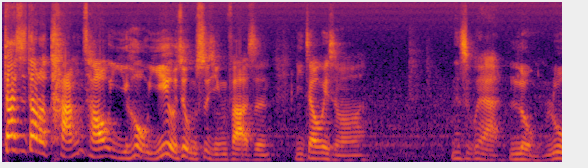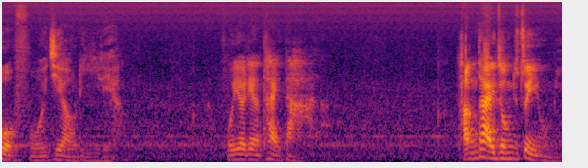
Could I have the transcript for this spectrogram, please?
但是到了唐朝以后，也有这种事情发生。你知道为什么吗？那是为了笼络佛教力量，佛教力量太大了。唐太宗就最有名，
